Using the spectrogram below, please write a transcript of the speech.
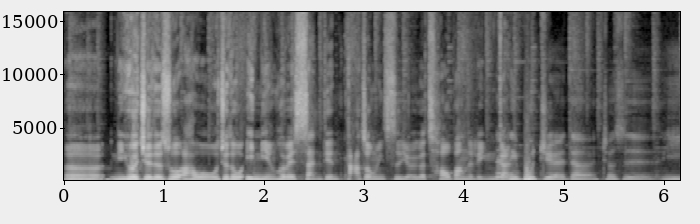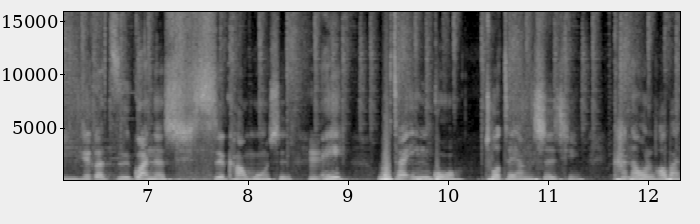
呃，你会觉得说啊，我我觉得我一年会被闪电打中一次，有一个超棒的灵感那你。不觉得就是以这个直观的思考模式，嗯诶，我在英国做这样事情，看到我老板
